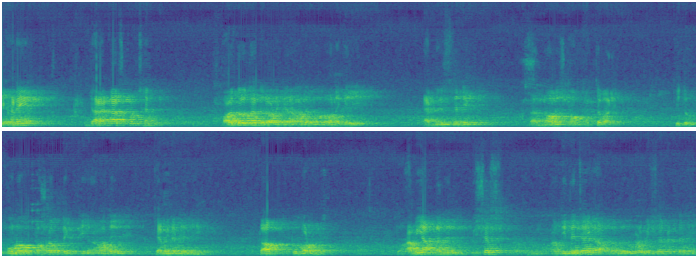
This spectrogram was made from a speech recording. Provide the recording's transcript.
এখানে যারা কাজ করছেন, হয়তো তাদের অনেকের, আমাদের মতো অনেকেরই অ্যাডমিনিস্ট্রেটিভ নলেজ কম থাকতে পারে। কিন্তু কোনো অসৎ ব্যক্তি আমাদের ক্যাবিনেটে নেই। টপ টু বটম তো আমি আপনাদের বিশ্বাস দিতে চাই, আপনাদের উপরে বিশ্বাস রাখতে চাই,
